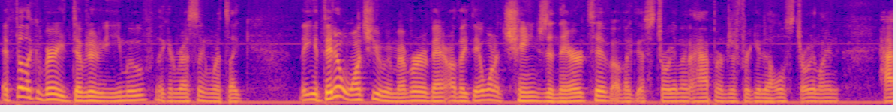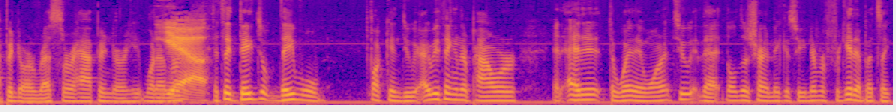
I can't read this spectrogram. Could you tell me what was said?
it felt like a very WWE move, like in wrestling, where it's like. Like if they don't want you to remember an event, or like they want to change the narrative of like the storyline that happened, or just forget the whole storyline happened, or a wrestler happened, or whatever. Yeah. it's like they do, they will fucking do everything in their power and edit it the way they want it to. That they'll just try to make it so you never forget it. But it's like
